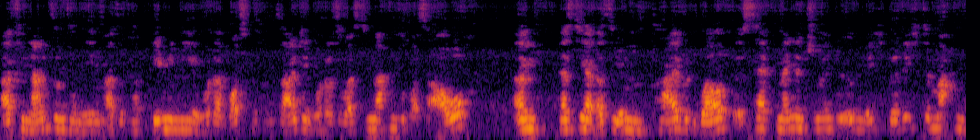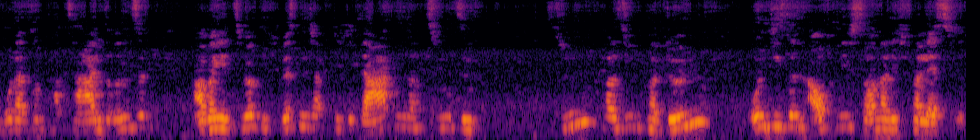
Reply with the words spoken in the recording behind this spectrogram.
äh, Finanzunternehmen, also Capgemini oder Boston Consulting oder sowas, die machen sowas auch, ähm, dass die halt aus ihrem Private Wealth Asset Management irgendwelche Berichte machen, wo dann so ein paar Zahlen drin sind. Aber jetzt wirklich wissenschaftliche Daten dazu sind super, super dünn und die sind auch nicht sonderlich verlässlich.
